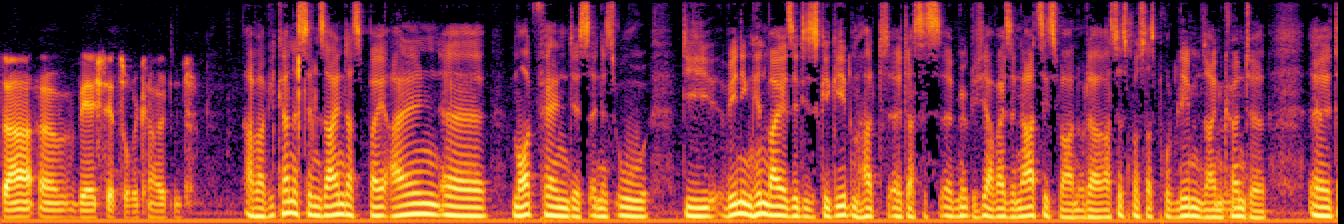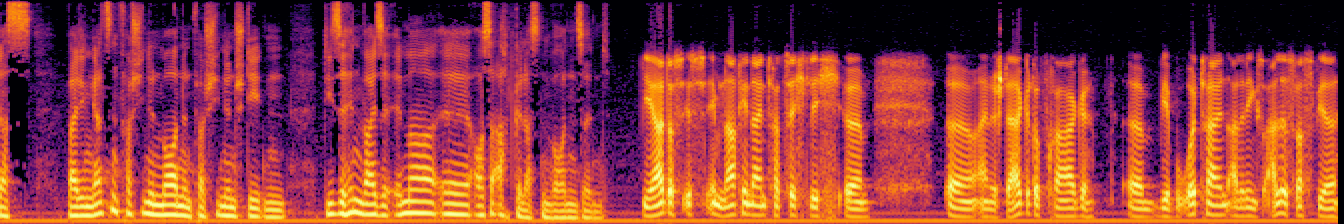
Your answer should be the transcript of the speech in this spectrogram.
Da äh, wäre ich sehr zurückhaltend. Aber wie kann es denn sein, dass bei allen äh, Mordfällen des NSU die wenigen Hinweise, die es gegeben hat, äh, dass es äh, möglicherweise Nazis waren oder Rassismus das Problem sein könnte, äh, dass bei den ganzen verschiedenen Morden in verschiedenen Städten diese Hinweise immer äh, außer Acht gelassen worden sind? Ja, das ist im Nachhinein tatsächlich ähm, äh, eine stärkere Frage. Ähm, wir beurteilen allerdings alles, was wir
